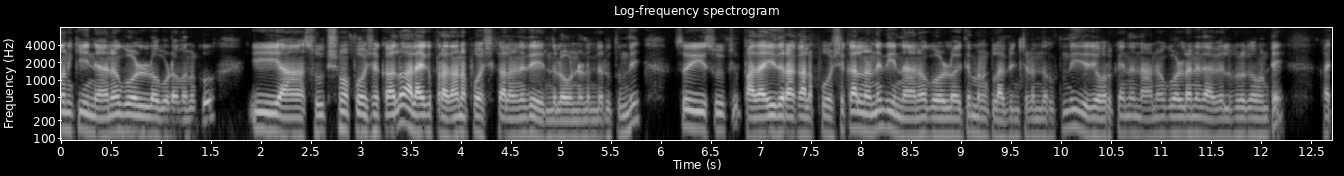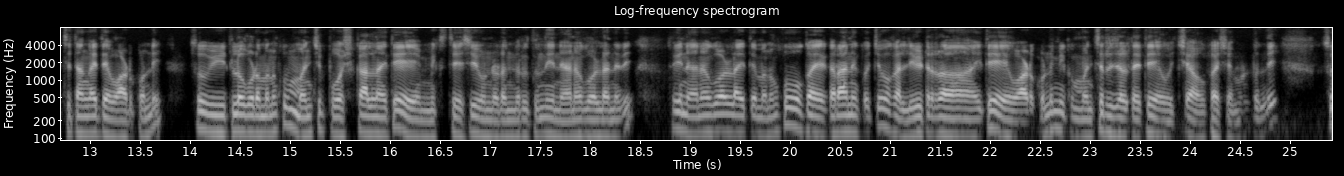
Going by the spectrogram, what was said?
మనకి ఈ నానో గోల్డ్లో కూడా మనకు ఈ సూక్ష్మ పోషకాలు అలాగే ప్రధాన పోషకాలు అనేది ఇందులో ఉండడం జరుగుతుంది. సో ఈ సూక్ష్మ పదహైదు రకాల పోషకాలు అనేది ఈ నానో గోల్డ్లో అయితే మనకు లభించడం జరుగుతుంది. ఎవరికైనా నానో గోల్డ్ అనేది అవైలబుల్గా ఉంటే ఖచ్చితంగా అయితే వాడుకోండి. సో వీటిలో కూడా మనకు మంచి పోషకాలను అయితే మిక్స్ చేసి ఉండడం జరుగుతుంది ఈ నానో గోల్డ్ అనేది. సో ఈ నానో గోల్డ్ అయితే మనకు ఒక ఎకరానికి వచ్చి ఒక లీటర్ అయితే వాడుకోండి. మీకు మంచి రిజల్ట్ అయితే వచ్చే అవకాశం ఉంటుంది. సో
